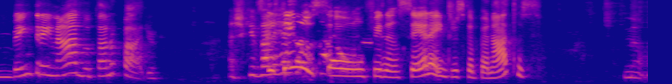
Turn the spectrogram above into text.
Bem treinado, tá no páreo. Acho que vale Você tem noção financeira entre os campeonatos? Não.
